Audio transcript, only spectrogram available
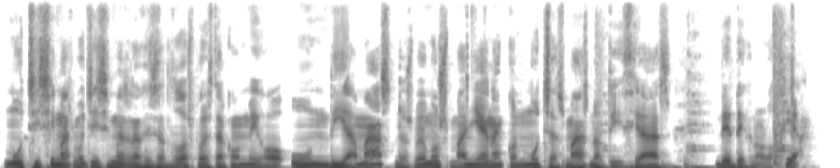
Muchísimas, muchísimas gracias a todos por estar conmigo un día más. Nos vemos mañana con muchas más noticias de tecnología.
